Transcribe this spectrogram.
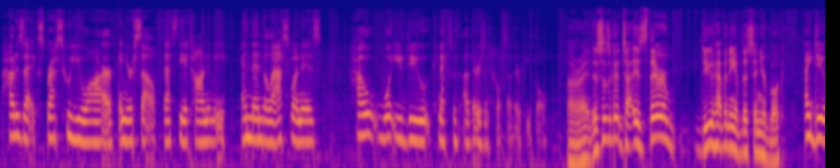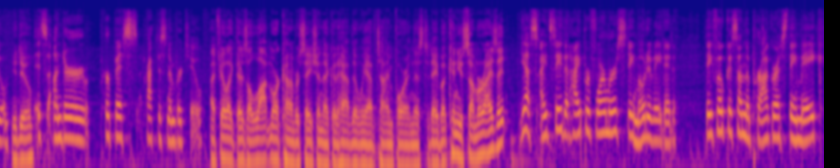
how does that express who you are and yourself? That's the autonomy. And then the last one is how what you do connects with others and helps other people. All right. This is a good time. Is there, do you have any of this in your book? I do. You do? It's under purpose practice number 2. I feel like there's a lot more conversation that could have than we have time for in this today, but can you summarize it? Yes, I'd say that high performers stay motivated. They focus on the progress they make.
